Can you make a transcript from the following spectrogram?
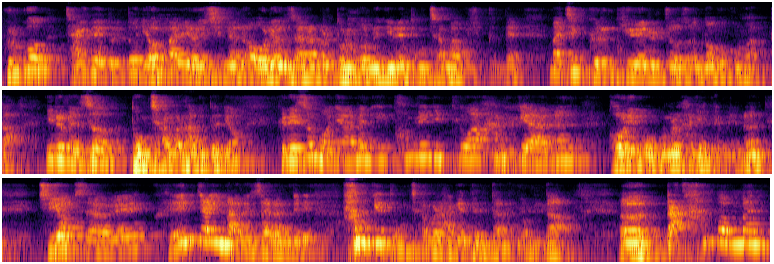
그리고 자기네들도 연말 연시면 어려운 사람을 돌보는 일에 동참하고 싶은 데 마침 그런 기회를 줘서 너무 고맙다 이러면서 동참을 하거든요. 그래서 뭐냐면 이 커뮤니티와 함께하는 거리 모금을 하게 되면은 지역 사회에 굉장히 많은 사람들이 함께 동참을 하게 된다는 겁니다. 어, 딱 한 번만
